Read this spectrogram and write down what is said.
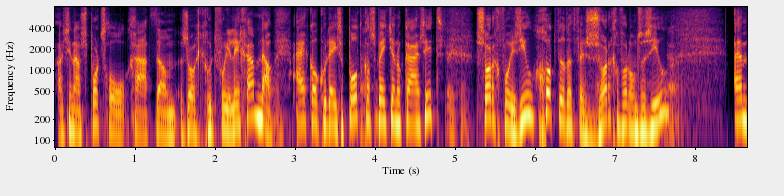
als je naar een sportschool gaat, dan zorg je goed voor je lichaam. Nou, eigenlijk ook hoe deze podcast een beetje in elkaar zit. Zeker. Zorg voor je ziel. God wil dat we zorgen voor onze ziel. Ehm,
